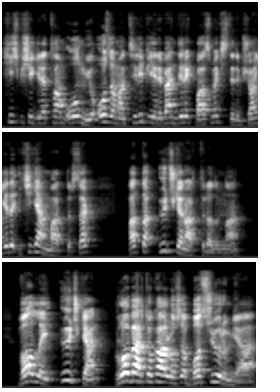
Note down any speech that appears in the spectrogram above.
hiçbir şekilde tam olmuyor. O zaman Trippier'i ben direkt basmak istedim şu an. Ya da 2 gen mi arttırsak? Hatta 3 gen arttıralım lan. Vallahi üçgen Roberto Carlos'a basıyorum ya.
